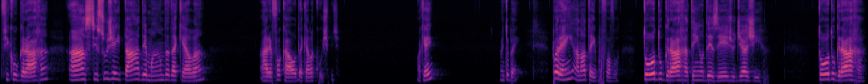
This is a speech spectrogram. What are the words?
fica o graha a se sujeitar à demanda daquela área focal, daquela cúspide. Ok? Muito bem. Porém, anota aí, por favor. Todo graha tem o desejo de agir. Todo graha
